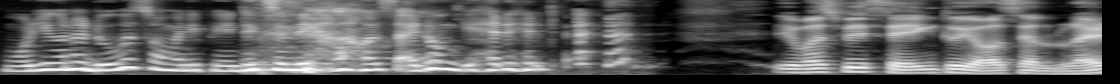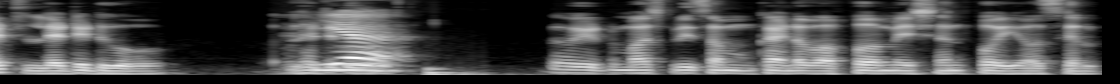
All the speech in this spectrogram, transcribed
what are you going to do with so many paintings in the house? I don't get it. you must be saying to yourself right let it go let yeah. it go so it must be some kind of affirmation for yourself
